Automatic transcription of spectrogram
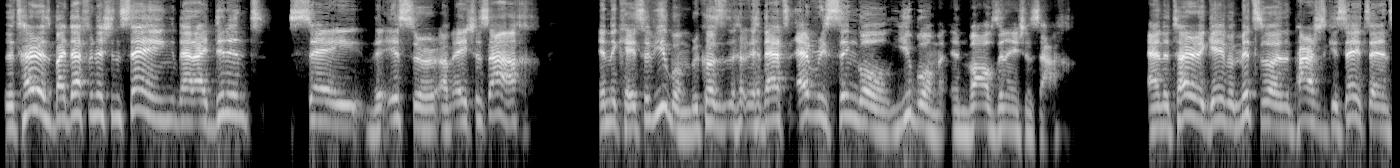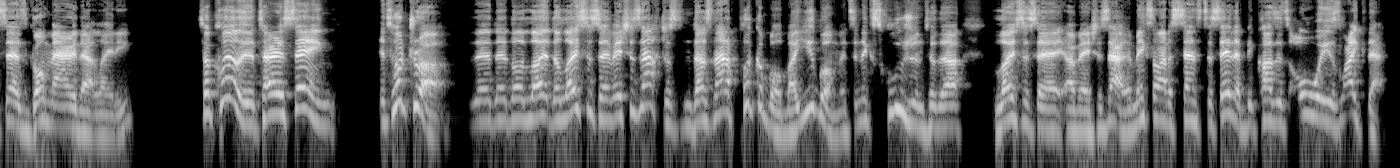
the Torah is by definition saying that I didn't say the Isser of Eshesach in the case of Yibum, because that's every single Yibum involves an Eshesach. And the Torah gave a mitzvah in the Parashas Kiseitze and says, go marry that lady. So clearly the Torah is saying it's Hutra the the the, the license of just does not applicable by Yibum. It's an exclusion to the license of Eshazach. It makes a lot of sense to say that because it's always like that.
